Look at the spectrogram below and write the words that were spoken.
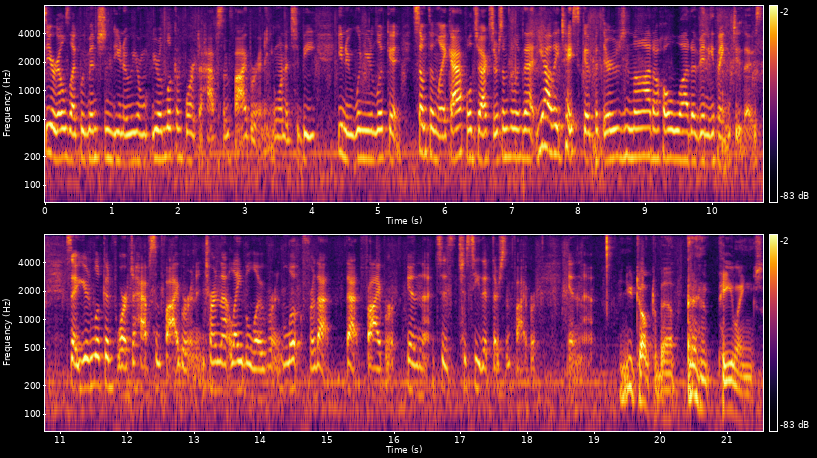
cereals, like we mentioned, you know, you're, you're looking for it to have some fiber in it. You want it to be, you know, when you look at something like Apple Jacks or something like that, yeah, they taste good, but there's not a whole lot of anything to those. So you're looking for it to have some fiber in it. And turn that label over and look for that that fiber in that to, to see that there's some fiber in that. And you talked about peelings.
